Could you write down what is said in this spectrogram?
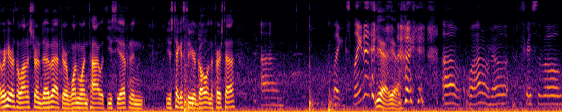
We're here with Alena Strnadova after a 1-1 tie with UCF, and then you just take us through your goal in the first half. Um, like explain it? Yeah, yeah. um, well, I don't know. Cristobal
